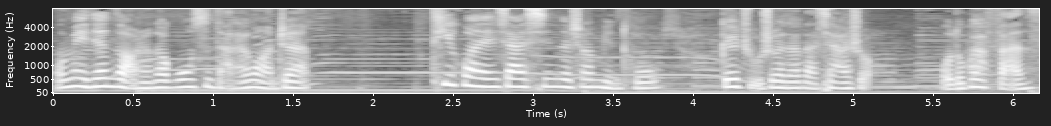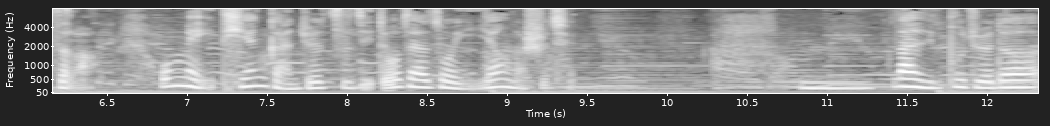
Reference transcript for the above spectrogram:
我每天早上到公司打开网站，替换一下新的商品图，给主设打打下手。我都快烦死了，我每天感觉自己都在做一样的事情。嗯，那你不觉得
